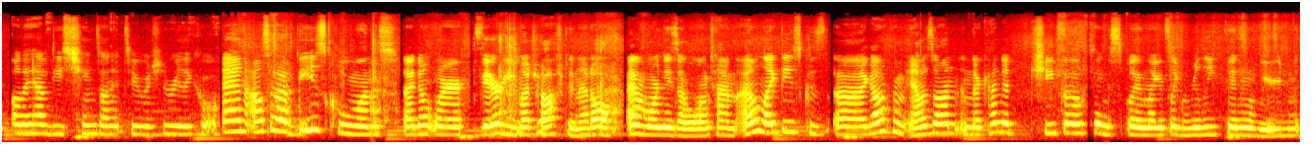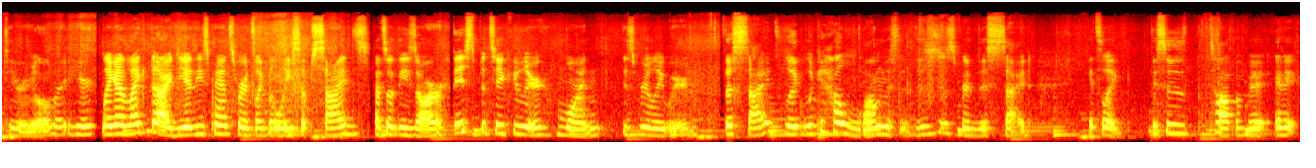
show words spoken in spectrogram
oh, they have these chains on it too, which is really cool. And I also have these cool ones I don't wear very much often at all. I haven't worn these in a long time. I don't like these because uh, I got them from Amazon and they're kind of cheapo. I can't explain, like it's like really thin, weird material right here. Like I like the idea of these pants where it's like the lace up sides. That's what these are. This particular one is really weird. The sides, like look at how long this is. This is just for this side. It's like this is the top of it and it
